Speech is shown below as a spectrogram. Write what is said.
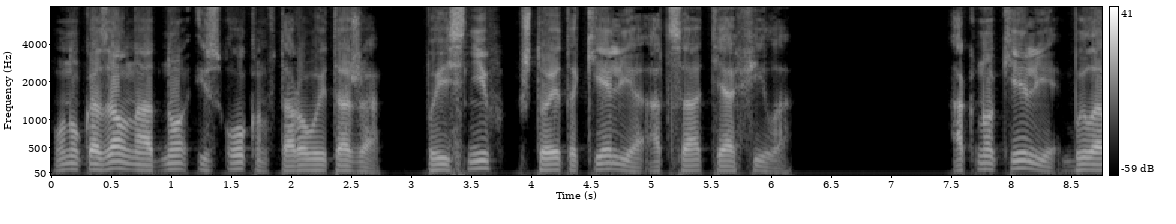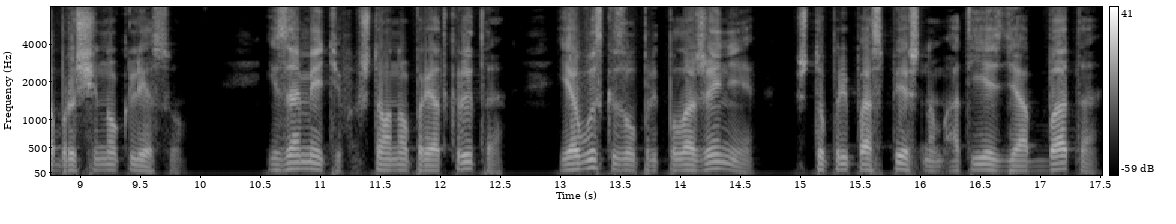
он указал на одно из окон второго этажа, пояснив, что это келья отца Теофила. Окно кельи было обращено к лесу, и заметив, что оно приоткрыто, я высказал предположение, что при поспешном отъезде Аббата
